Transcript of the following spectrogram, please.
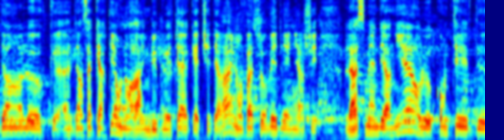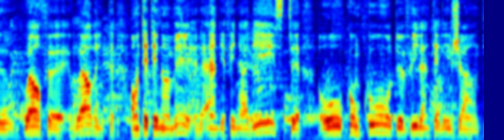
dans, le, dans un quartier. On aura une bibliothèque, etc. et on va sauver de l'énergie. La semaine dernière, le comté de Guelph et Wellington ont été nommés un des finalistes au concours de ville intelligente.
